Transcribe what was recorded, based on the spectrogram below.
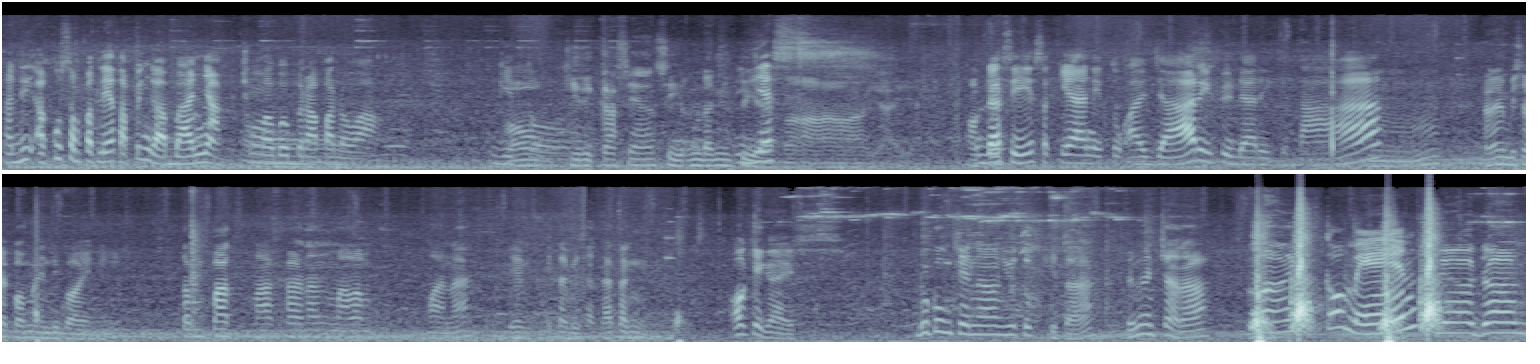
tadi aku sempat lihat tapi nggak banyak cuma beberapa doang gitu Oh, ciri khasnya si rendang itu Yes. ya. Ah, ya, ya. Oke. udah sih sekian itu aja review dari kita Hmm, kalian bisa komen di bawah ini tempat makanan malam mana yang kita bisa datang. Oke guys, dukung channel YouTube kita dengan cara like, komen share dan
